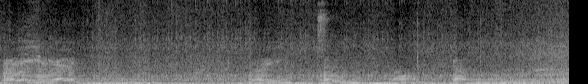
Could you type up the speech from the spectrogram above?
Three, you ready? Three, two, one, go.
